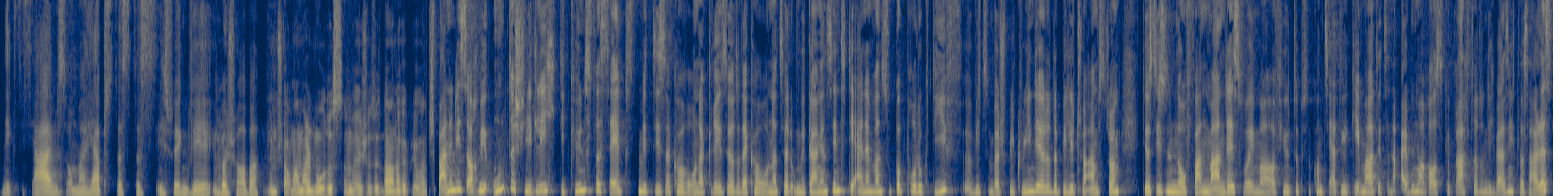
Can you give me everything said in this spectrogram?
nächstes Jahr im Sommer, Herbst, das, das ist schon irgendwie überschaubar. Im Schauen wir mal Modus sind wir eh schon seit eineinhalb Jahren. Spannend ist auch, wie unterschiedlich die Künstler selbst mit dieser Corona-Krise oder der Corona-Zeit umgegangen sind. Die einen waren super produktiv, wie zum Beispiel Green Day oder der Billy Joe Armstrong, die aus diesen No Fun Mondays, wo er immer auf YouTube so Konzerte gegeben hat, jetzt ein Album herausgebracht hat und ich weiß nicht was alles.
